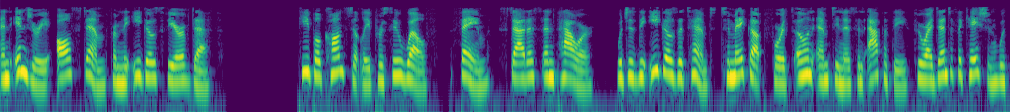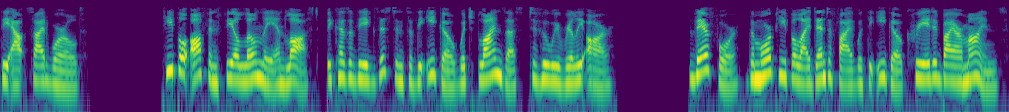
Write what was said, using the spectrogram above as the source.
and injury all stem from the ego's fear of death. People constantly pursue wealth, fame, status, and power, which is the ego's attempt to make up for its own emptiness and apathy through identification with the outside world. People often feel lonely and lost because of the existence of the ego, which blinds us to who we really are. Therefore, the more people identify with the ego created by our minds,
